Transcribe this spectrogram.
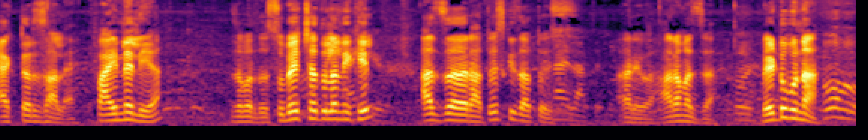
ऍक्टर झालाय. फायनली हा. जबरदस्त. शुभेच्छा तुला निखिल. आज राहतोयस की जातोयस? अरे वा आरामात जा. भेटू पुन्हा. हो हो.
